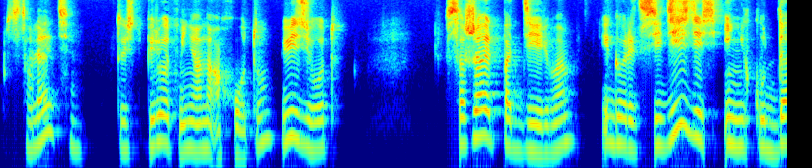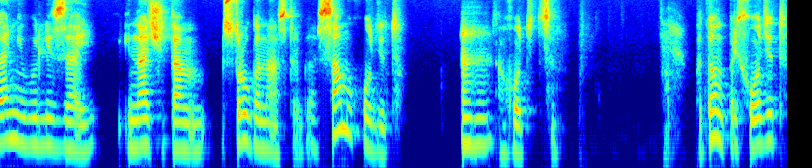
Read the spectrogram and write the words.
Представляете? То есть берет меня на охоту, везет. сажает под дерево и говорит, сиди здесь и никуда не вылезай, иначе там строго-настрого. Сам уходит Мгм. охотиться. Потом приходит,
